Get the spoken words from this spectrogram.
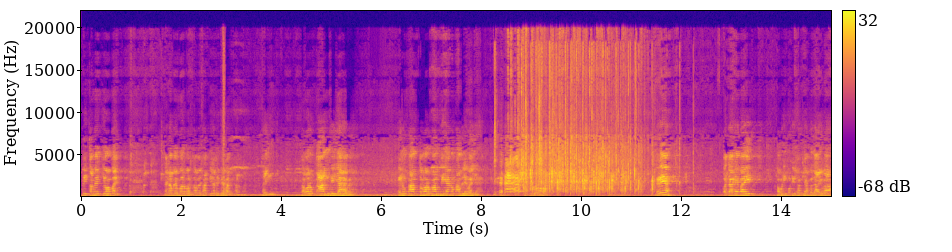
ભાઈ, તમે કહો ભાઈ. એના ભાઈ બરોબર તમે શાંતિ રાખી બેઠા છો થઈ ગયું. તમારું કામ થઈ જાય ભાઈ. એનું કામ, તમારું કામ થઈ જાય, એનું કામ લેવાઈ જાય? બધાને ભાઈ આવડી મોટી સંખ્યામાં બધા આવ્યા.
